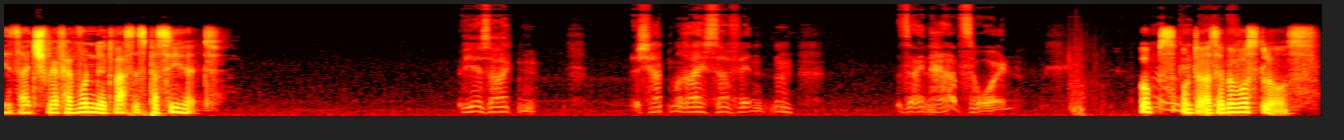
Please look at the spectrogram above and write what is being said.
Ihr seid schwer verwundet. Was ist passiert? Wir sollten Schattenreißer finden, sein Herz holen. Ups, und da ist er bewusstlos.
